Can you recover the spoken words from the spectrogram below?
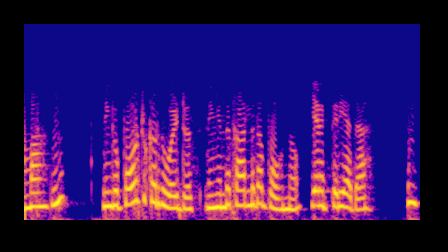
அம்மா நீங்க போட்டுக்கிறது ஒயிட் ட்ரெஸ் நீங்க இந்த கார்ல தான் போகணும். எனக்கு தெரியாதா? ம்.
